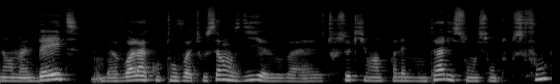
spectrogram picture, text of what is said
Norman Bates, bon bah voilà, quand on voit tout ça, on se dit, bah, tous ceux qui ont un problème mental, ils sont, ils sont tous fous.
